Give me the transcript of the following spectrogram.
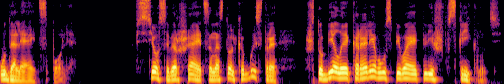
удаляет с поля. Все совершается настолько быстро, что Белая Королева успевает лишь вскрикнуть.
